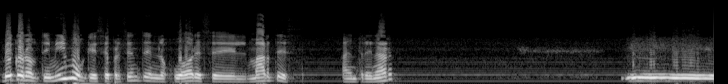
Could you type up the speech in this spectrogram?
¿Ve con optimismo que se presenten los jugadores el martes a entrenar? Y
